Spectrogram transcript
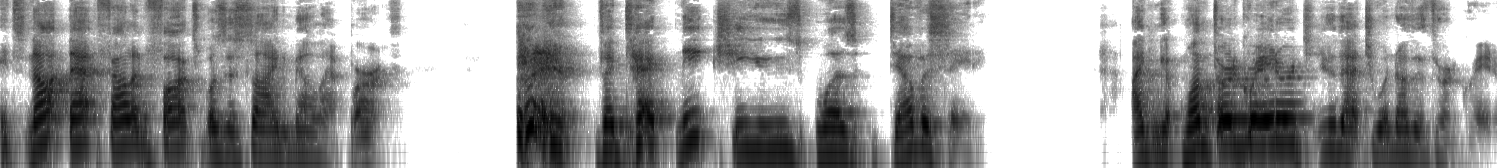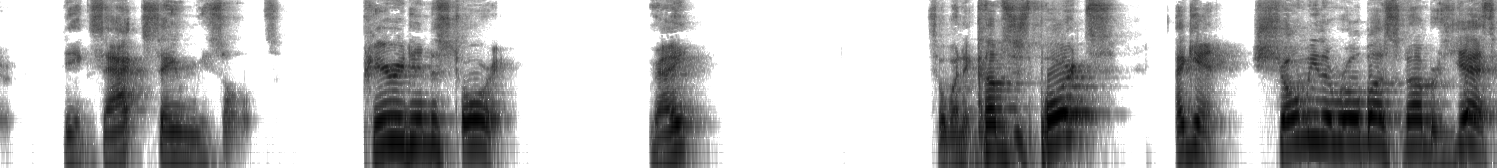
It's not that Fallon Fox was assigned male at birth. the technique she used was devastating. I can get one third grader to do that to another third grader. The exact same results. Period in the story. Right? So when it comes to sports, again, show me the robust numbers. Yes,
